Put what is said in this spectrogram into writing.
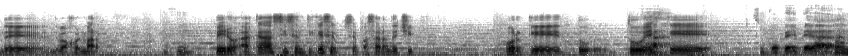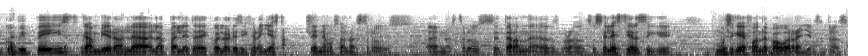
de, de bajo el mar. Pero acá sí sentí que se, se pasaron de chip. Porque tú, tú ves Ah. que Su copia y pegada. con copy-paste cambiaron la, la paleta de colores y dijeron, ya está, tenemos a nuestros a nuestros Eterna- a nuestros Celestials y que música de fondo de Power Rangers atrás.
